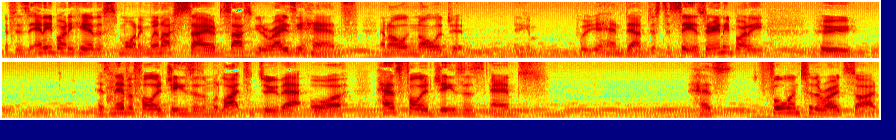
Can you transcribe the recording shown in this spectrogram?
if there's anybody here this morning, when I say, I'll just ask you to raise your hands and I'll acknowledge it. And you can put your hand down just to see, is there anybody who has never followed Jesus and would like to do that, or has followed Jesus and has fallen to the roadside,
